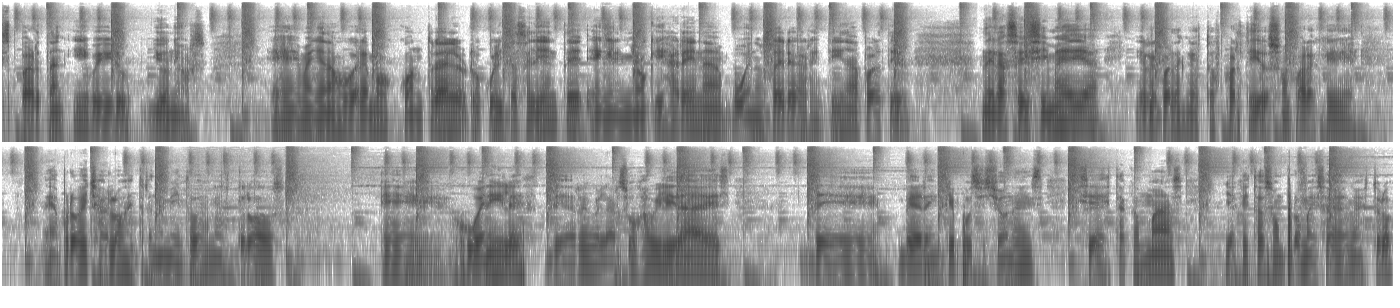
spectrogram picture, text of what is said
Spartan y Beirut Juniors. Eh, mañana jugaremos contra el Roculita Saliente en el Ñoquis Arena, Buenos Aires, Argentina, a partir de las seis y media. Y recuerden que estos partidos son para que eh, aprovechar los entrenamientos de nuestros eh, juveniles, de revelar sus habilidades, de ver en qué posiciones se destacan más, ya que estas son promesas de nuestro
